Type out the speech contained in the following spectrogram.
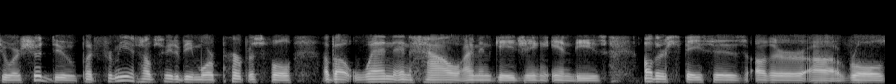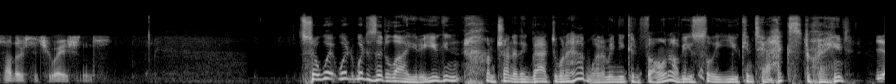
to or should do, but for me, it helps me to be more purposeful about when and how I'm engaging in these other spaces, other uh, roles, other situations. So what, what, what does it allow you to? You can. I'm trying to think back to when I had one. I mean, you can phone. Obviously, you can text, right? Yeah,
